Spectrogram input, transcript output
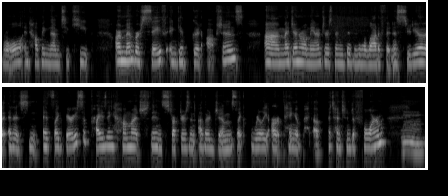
role and helping them to keep our members safe and give good options. Um, my general manager has been visiting a lot of fitness studio, and it's it's like very surprising how much the instructors in other gyms like really aren't paying a, a, attention to form. Mm.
